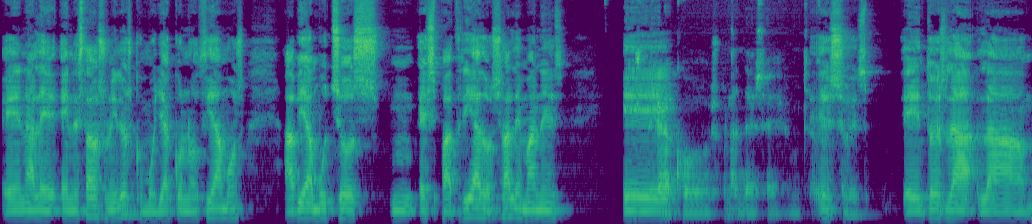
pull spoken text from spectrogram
En, Ale- en Estados Unidos, como ya conocíamos, había muchos mm, expatriados alemanes. eh, Austriacos, holandeses, muchas eso es. Entonces, la, la-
